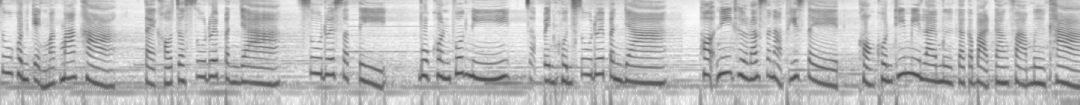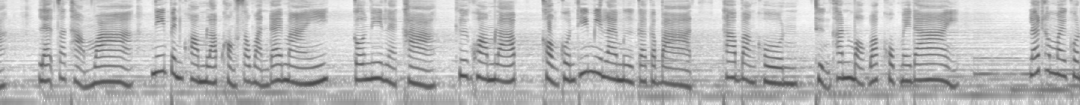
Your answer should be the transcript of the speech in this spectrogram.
สู้คนเก่งมากๆค่ะ แต่เขาจะสู้ด้วยปัญญา สู้ด้วยสติ บุคคลพวกนี้จะเป็นคนสู้ด้วยปัญญา เพราะนี่คือลักษณะพิเศษของคนที่มีลายมือกากบาทกลางฝ่ามือค่ะ และจะถามว่านี่เป็นความลับของสวรรค์ได้ไหมก็นี่แหละค่ะ คือความลับของคนที่มีลายมือกากบาท ถ้าบางคนถึงขั้นบอกว่าคบไม่ได้ แล้วทำไมคน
